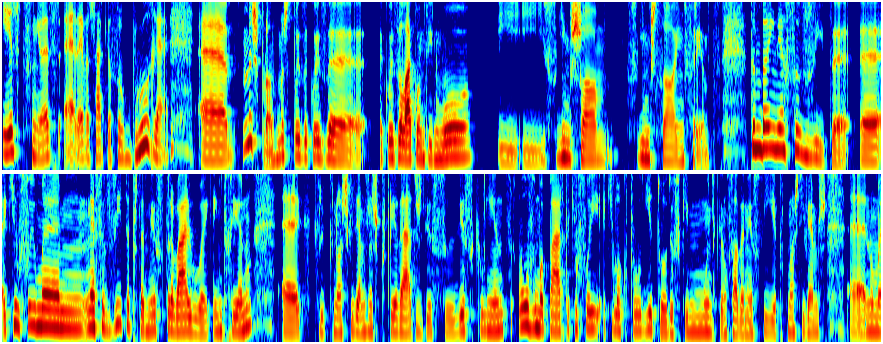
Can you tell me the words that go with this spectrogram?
este senhor uh, deve achar que eu sou burra. Uh, mas pronto, mas depois a coisa, a coisa lá continuou e, e seguimos só seguimos só em frente. Também nessa visita, uh, aquilo foi uma. Nessa visita, portanto, nesse trabalho em, em terreno uh, que, que, nós fizemos nas propriedades desse, desse cliente, houve uma parte, aquilo, foi, aquilo ocupou o dia todo. Eu fiquei muito cansada nesse dia, porque nós estivemos uh, numa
